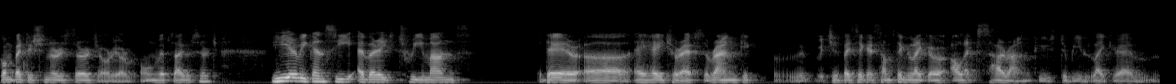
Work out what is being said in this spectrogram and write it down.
competition research or your own website research. Here we can see average three months their uh, Ahrefs rank, which is basically something like a Alexa rank used to be like um,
